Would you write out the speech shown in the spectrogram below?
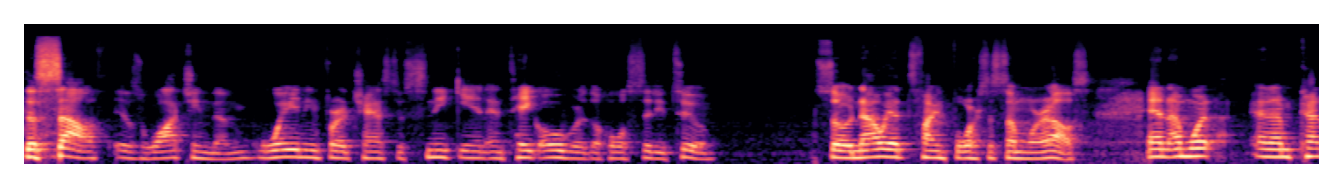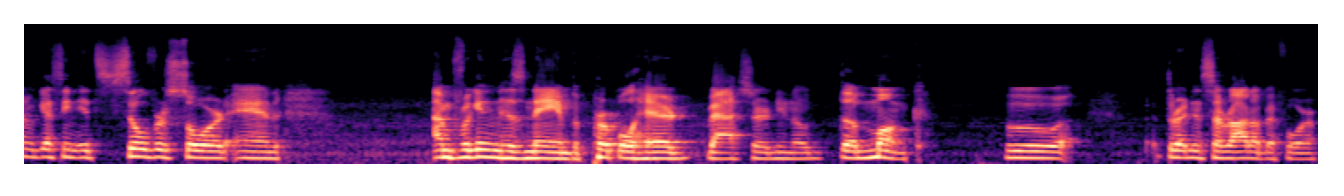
the South is watching them, waiting for a chance to sneak in and take over the whole city too. So now we have to find forces somewhere else, and I'm what, and I'm kind of guessing it's Silver Sword and I'm forgetting his name, the purple-haired bastard, you know, the monk, who threatened Sarada before.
